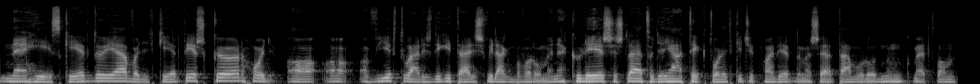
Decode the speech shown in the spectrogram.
nehéz kérdője, vagy egy kérdéskör, hogy a, a, a virtuális, digitális világba való menekülés, és lehet, hogy a játéktól egy kicsit majd érdemes eltávolodnunk, mert van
